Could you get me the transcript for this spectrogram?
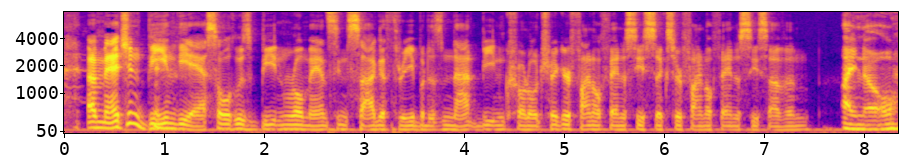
Imagine being the asshole who's beaten Romancing Saga 3 but has not beaten Chrono Trigger, Final Fantasy 6, or Final Fantasy 7. I know.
